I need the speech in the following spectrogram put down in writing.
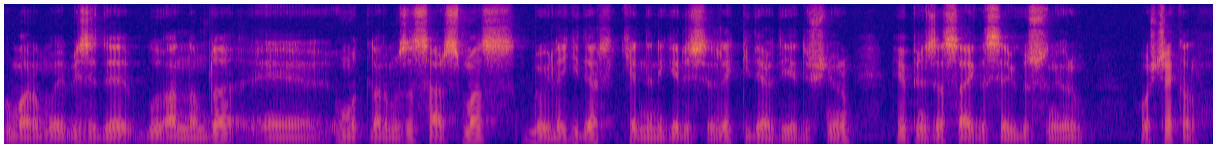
Umarım bizi de bu anlamda e, umutlarımızı sarsmaz. Böyle gider, kendini geliştirerek gider diye düşünüyorum. Hepinize saygı, sevgi sunuyorum. Hoşçakalın.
